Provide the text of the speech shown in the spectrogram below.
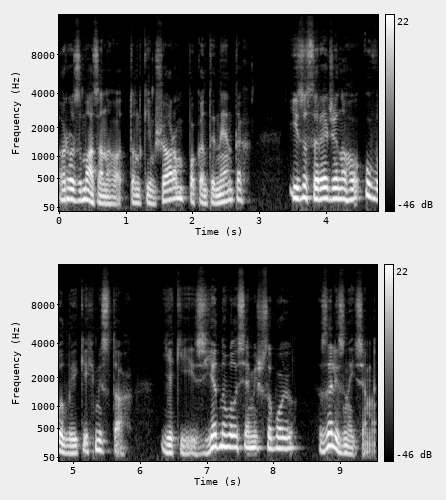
розмазаного тонким шаром по континентах і зосередженого у великих містах, які з'єднувалися між собою залізницями.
